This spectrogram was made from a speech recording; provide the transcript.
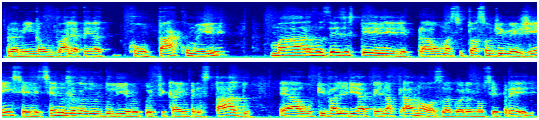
para mim não vale a pena contar com ele, mas às vezes ter ele para uma situação de emergência, ele sendo jogador do Liverpool e ficar emprestado, é algo que valeria a pena para nós, agora eu não sei para ele.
